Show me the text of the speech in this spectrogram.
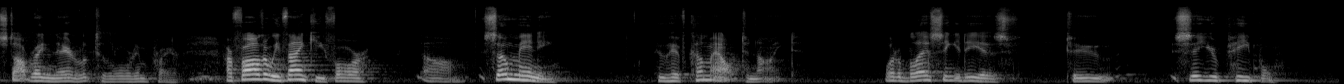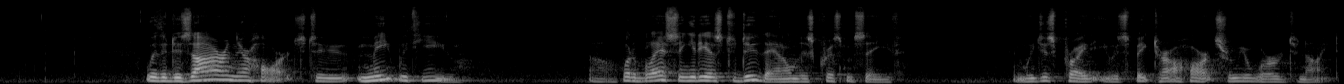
Let's stop reading there and look to the Lord in prayer. Our Father, we thank you for um, so many who have come out tonight. What a blessing it is to see your people with a desire in their hearts to meet with you. Uh, what a blessing it is to do that on this Christmas Eve. And we just pray that you would speak to our hearts from your word tonight.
